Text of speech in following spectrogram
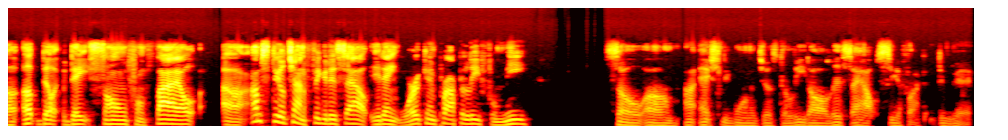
Uh, update song from file. Uh, I'm still trying to figure this out. It ain't working properly for me. So um, I actually want to just delete all this out. See if I can do that.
